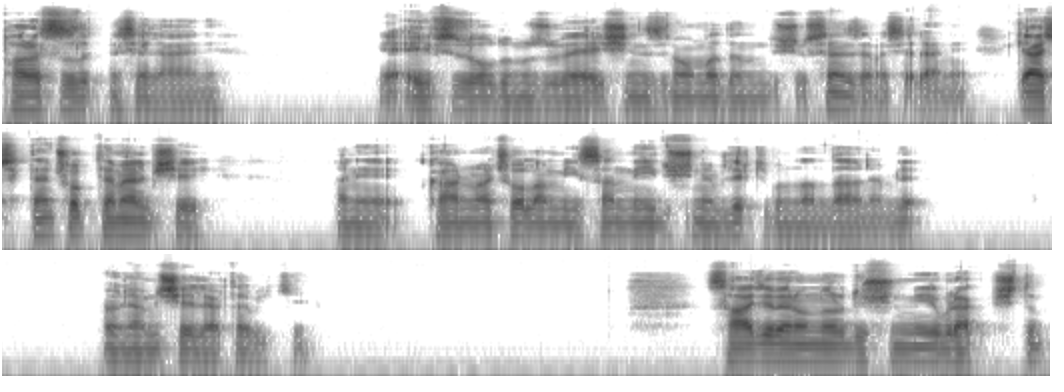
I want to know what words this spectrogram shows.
Parasızlık mesela yani. Ya evsiz olduğunuzu veya eşinizin olmadığını düşünsenize mesela hani gerçekten çok temel bir şey. Hani karnı aç olan bir insan neyi düşünebilir ki bundan daha önemli? Önemli şeyler tabii ki. Sadece ben onları düşünmeyi bırakmıştım.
